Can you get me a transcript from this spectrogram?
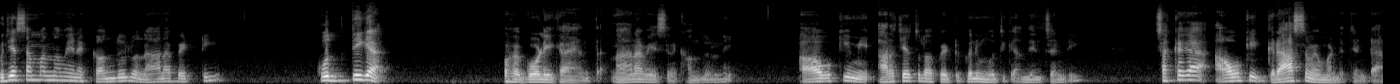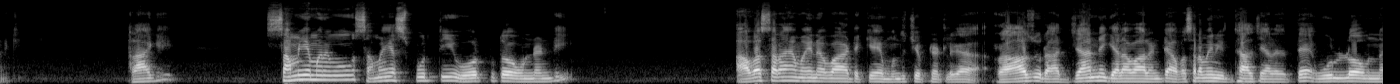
కుజ సంబంధమైన కందులు నానబెట్టి కొద్దిగా ఒక గోళీకాయంత నానవేసిన కందుల్ని ఆవుకి మీ అరచేతిలో పెట్టుకొని మూతికి అందించండి. చక్కగా ఆవుకి గ్రాసం ఇవ్వండి తినడానికి అలాగే సంయమనము సమయస్ఫూర్తి ఓర్పుతో ఉండండి. అవసరమైన వాటికే ముందు చెప్పినట్లుగా రాజు రాజ్యాన్ని గెలవాలంటే అవసరమైన యుద్ధాలు చేయాలంటే ఊళ్ళో ఉన్న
